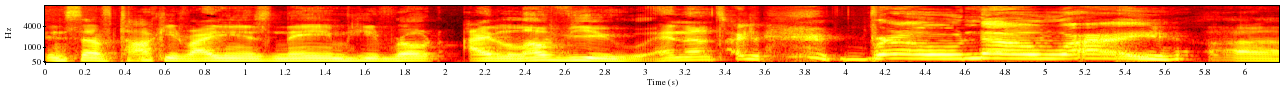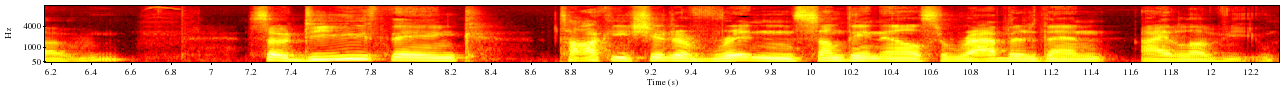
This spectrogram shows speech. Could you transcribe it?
instead of Taki writing his name, he wrote "I love you," and I'm like, "Bro, no, why?" Um, so, do you think Taki should have written something else rather than "I love you"?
